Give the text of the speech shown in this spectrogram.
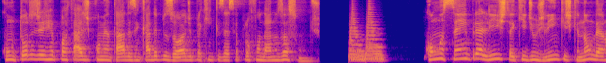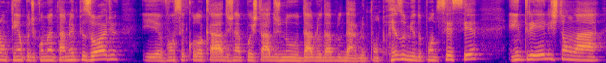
com todas as reportagens comentadas em cada episódio para quem quiser se aprofundar nos assuntos. Como sempre, a lista aqui de uns links que não deram tempo de comentar no episódio e vão ser colocados, né, postados no www.resumido.cc. Entre eles estão lá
